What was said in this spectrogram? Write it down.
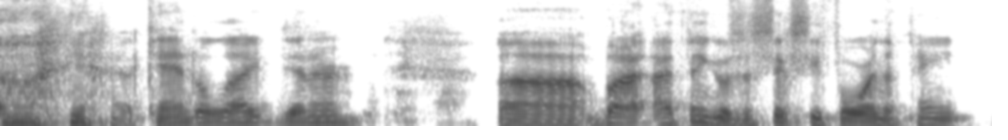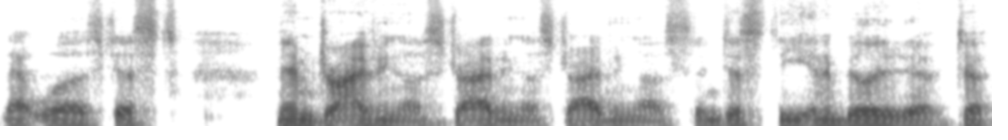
Uh, yeah, a candlelight dinner. Uh, but I think it was a 64 in the paint that was just them driving us, driving us, driving us, and just the inability to, to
